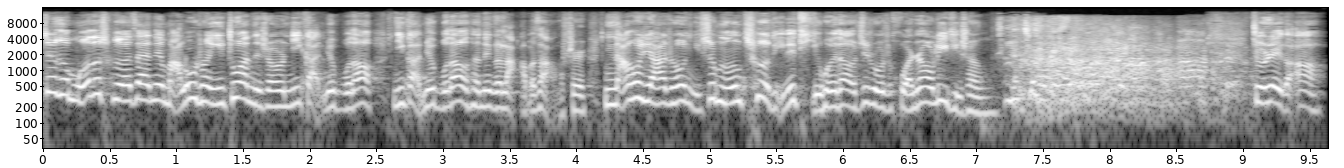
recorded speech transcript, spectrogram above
这个摩托车在那马路上一转的时候，你感觉不到，你感觉不到它那个喇叭咋回事？你拿回家之后，你是不是能彻底的体会到这种环绕立体声？就这个啊。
